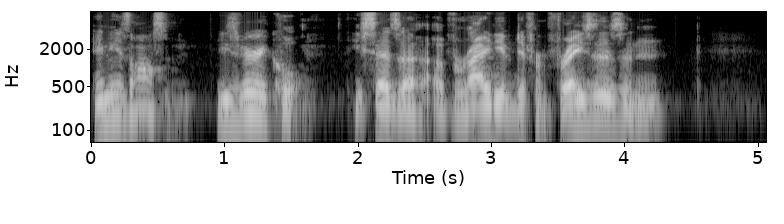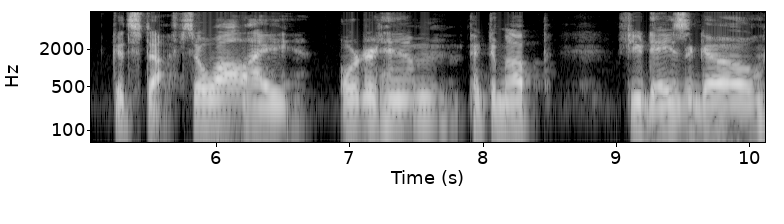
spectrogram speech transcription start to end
And he's awesome. He's very cool. He says a, a variety of different phrases and good stuff. So while I ordered him, picked him up a few days ago,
